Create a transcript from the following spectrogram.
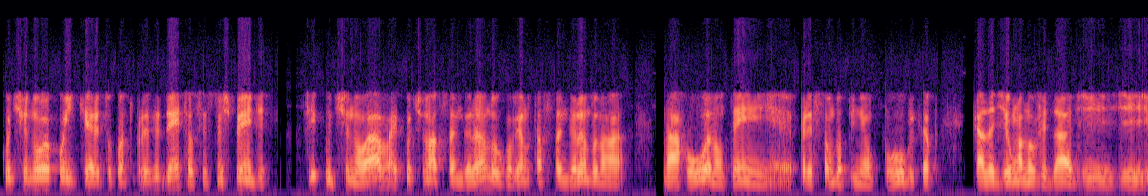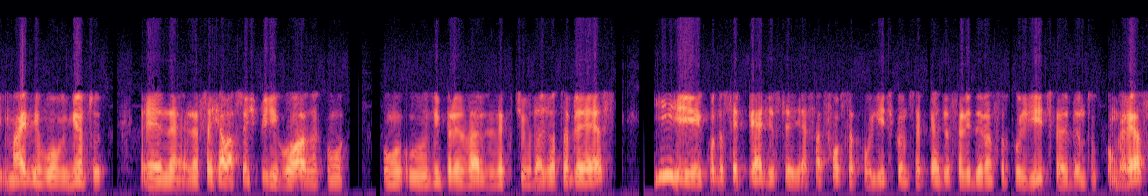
continua com o inquérito contra o presidente ou se suspende. Se continuar, vai continuar sangrando, o governo está sangrando na, na rua, não tem é, pressão da opinião pública, cada dia uma novidade de mais envolvimento é, né, nessas relações perigosas com, com, os empresários executivos da JBS. E quando você perde essa, essa, força política, quando você perde essa liderança política dentro do Congresso,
